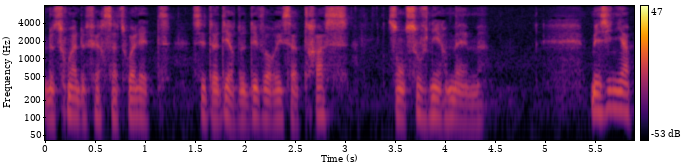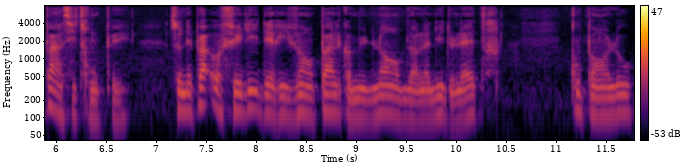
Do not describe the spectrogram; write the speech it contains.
le soin de faire sa toilette, c'est-à-dire de dévorer sa trace, son souvenir même. Mais il n'y a pas à s'y tromper. Ce n'est pas Ophélie dérivant pâle comme une lampe dans la nuit de l'être, coupant l'eau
